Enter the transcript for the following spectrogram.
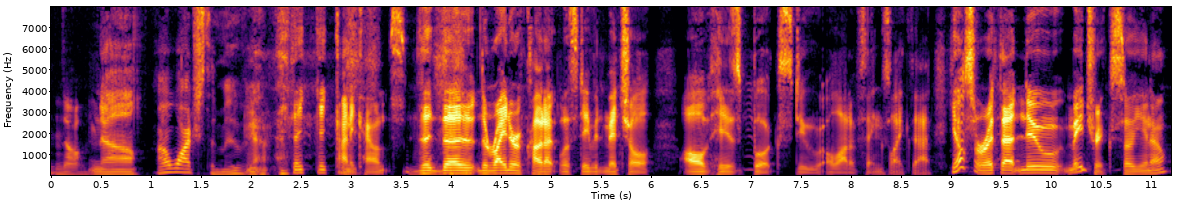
No. No, I watched the movie. Yeah, it, it kind of counts. The the the writer of Cloud Atlas, David Mitchell, all of his books do a lot of things like that. He also wrote that new Matrix, so you know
